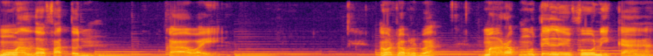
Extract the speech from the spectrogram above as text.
Muwadzafatun pegawai. Nomor 22 marokmu teleponika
